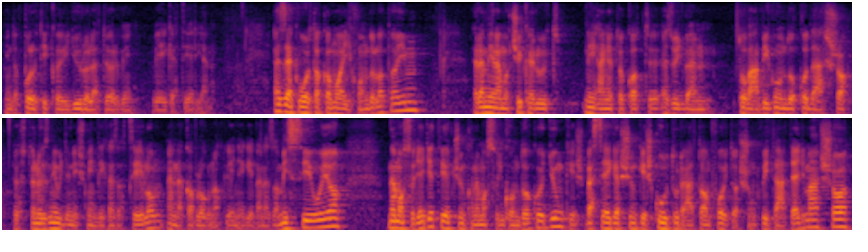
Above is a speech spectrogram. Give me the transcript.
mind a politikai gyűlöletörvény véget érjen. Ezek voltak a mai gondolataim. Remélem, hogy sikerült néhányatokat ezügyben további gondolkodásra ösztönözni, ugyanis mindig ez a célom, ennek a vlognak lényegében ez a missziója. Nem az, hogy egyetértsünk, hanem az, hogy gondolkodjunk és beszélgessünk és kulturáltan folytassunk vitát egymással.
